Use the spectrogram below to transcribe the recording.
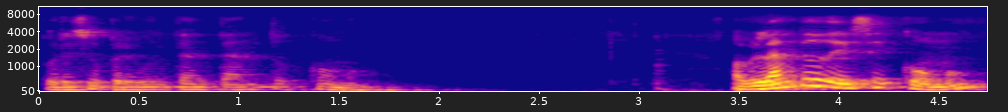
Por eso preguntan tanto cómo. Hablando de ese cómo,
